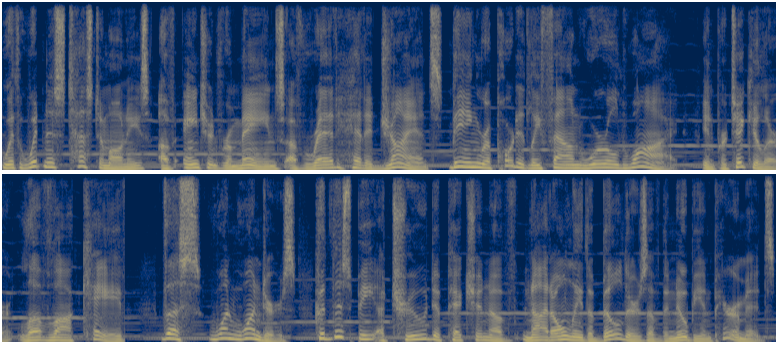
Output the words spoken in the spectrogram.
with witness testimonies of ancient remains of red-headed giants being reportedly found worldwide, in particular Lovelock Cave. Thus, one wonders, could this be a true depiction of not only the builders of the Nubian pyramids,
